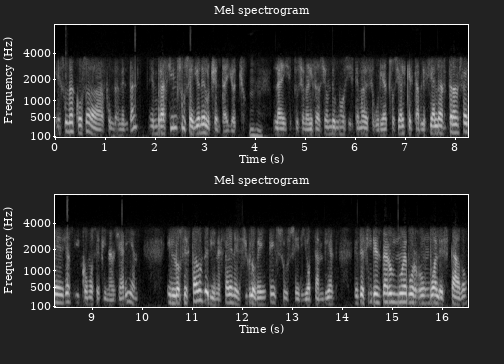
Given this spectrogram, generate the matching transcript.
es una cosa fundamental. En Brasil sucedió en el 88 la institucionalización de un nuevo sistema de seguridad social que establecía las transferencias y cómo se financiarían. En los estados de bienestar en el siglo XX sucedió también. Es decir, es dar un nuevo rumbo al Estado,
